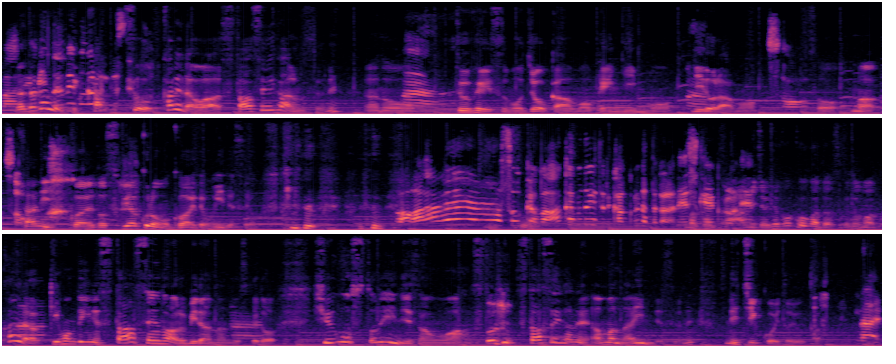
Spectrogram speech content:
なんだかんだ言ってそう彼らはスター性があるんですよね。あの、うんトゥーフェイスもジョーカーもペンギンもうんリドラーも、そう。そう。まあさらに加えるとスクヤクロも加えてもいいですよ ああそうか。まあアーカムナイトでかっこよかったからねまあスケークロね。めちゃくちゃかっこよかったですけど、まあ、彼らは基本的にスター性のあるヴィランなんですけど、ヒューゴ・ストレンジさんはストレ スター性がね、あんまないんですよね。ねちっこいというか。ない。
